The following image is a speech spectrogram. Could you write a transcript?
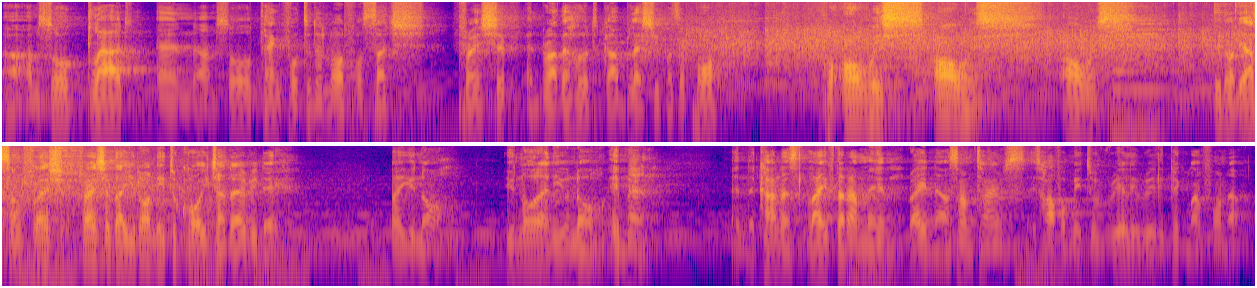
uh, I'm so glad and I'm so thankful to the Lord for such friendship and brotherhood. God bless you, Pastor Paul, for always, always Always. You know, there are some friendship, friendship that you don't need to call each other every day. But you know. You know and you know. Amen. And the kind of life that I'm in right now, sometimes it's hard for me to really, really pick my phone up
